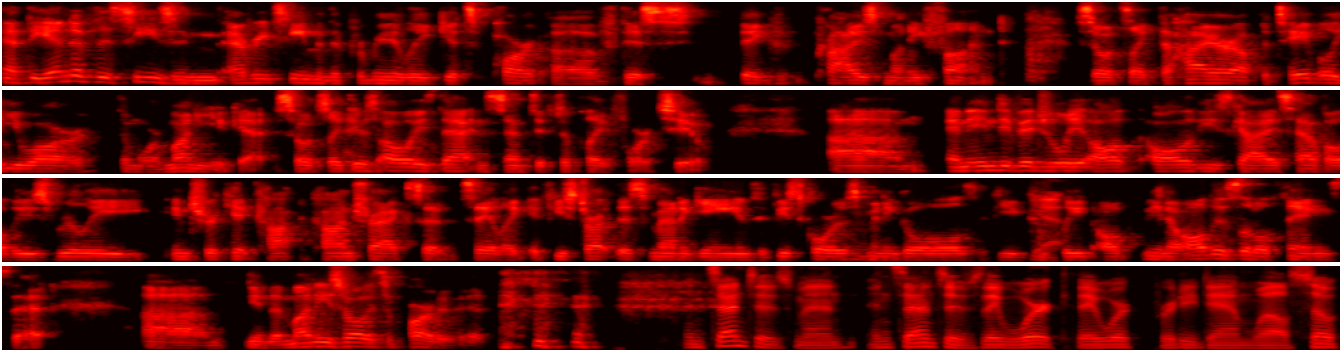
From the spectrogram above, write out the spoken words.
at the end of the season, every team in the Premier League gets part of this big prize money fund. So it's like the higher up the table you are, the more money you get. So it's like there's always that incentive to play for too. Um, and individually, all, all of these guys have all these really intricate co- contracts that say like if you start this amount of games, if you score this mm-hmm. many goals, if you complete yeah. all you know all these little things that um, you know, the money's always a part of it. Incentives, man. Incentives. They work. They work pretty damn well. So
